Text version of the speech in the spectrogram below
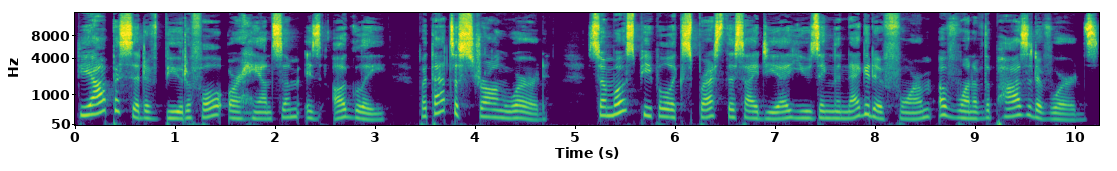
The opposite of beautiful or handsome is ugly, but that's a strong word. So most people express this idea using the negative form of one of the positive words.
